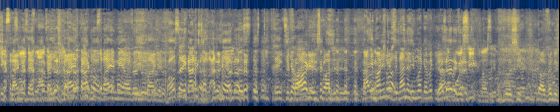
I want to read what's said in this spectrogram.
Ich freue mich seit, seit zwei Tagen frei mehr auf die Frage. brauchst eigentlich gar nichts drauf antworten, das, das, die trägt sich die Frage ist quasi die, Nein, ich mag schon, nein, nein, ich mag ja wirklich. ja, nein, Poesie quasi. Poesie. Na, finde ich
